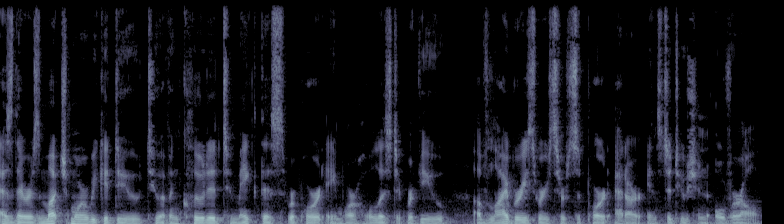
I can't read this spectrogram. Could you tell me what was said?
as there is much more we could do to have included to make this report a more holistic review of libraries research support at our institution overall.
